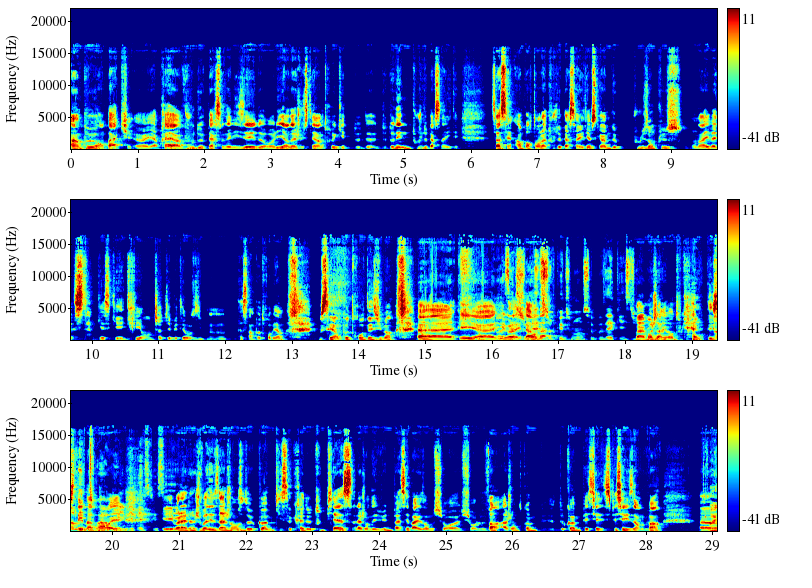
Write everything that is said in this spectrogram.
un peu en pack euh, et après à vous de personnaliser, de relire, d'ajuster un truc et de, de, de, donner une touche de personnalité. Ça c'est important la touche de personnalité parce que quand même de plus en plus on arrive à distinguer ce qui est écrit en chat GPT, on se dit mm, mm, c'est un peu trop bien ou c'est un peu trop déshumain. Euh, et, euh, et voilà. là on a. sûr que tout le monde se pose la question. Bah moi j'arrive en tout cas à le déceler maintenant et, et voilà je vois des agences de com qui se créent de toutes pièces. Là j'en ai vu une passer par exemple sur euh, sur le vin, agent de com de com spécialisé dans le vin. Euh,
